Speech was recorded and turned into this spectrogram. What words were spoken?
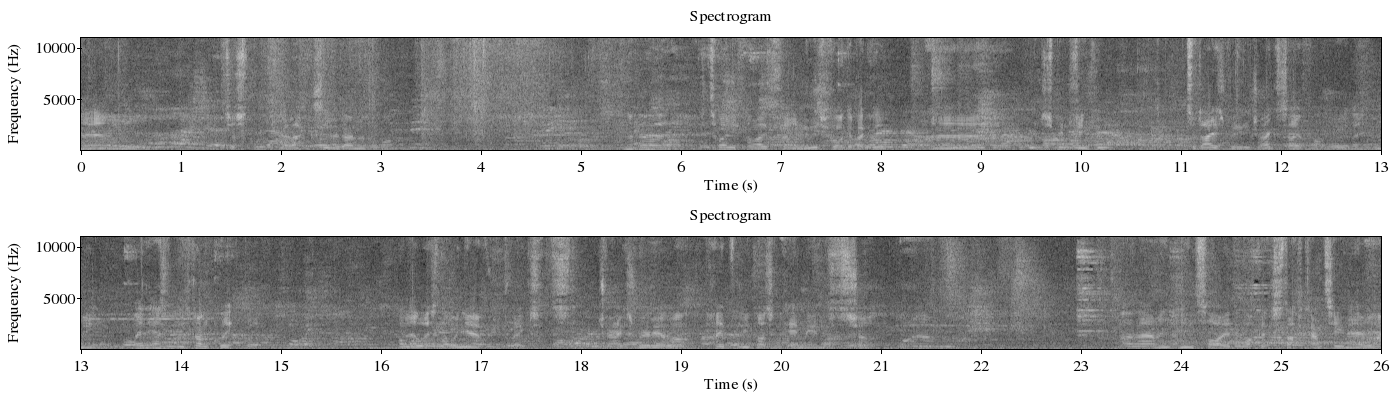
Um, just relaxing, I got another one. Another 25, 30 minutes before I get back up. Uh, just been thinking, today's really dragged so far, really. I mean, it hasn't, it's gone quick, but you know, it's when you have drags really a lot. Hopefully, you guys can hear me in shot. Um, know, I'm, in, I'm inside the, like a staff canteen area.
